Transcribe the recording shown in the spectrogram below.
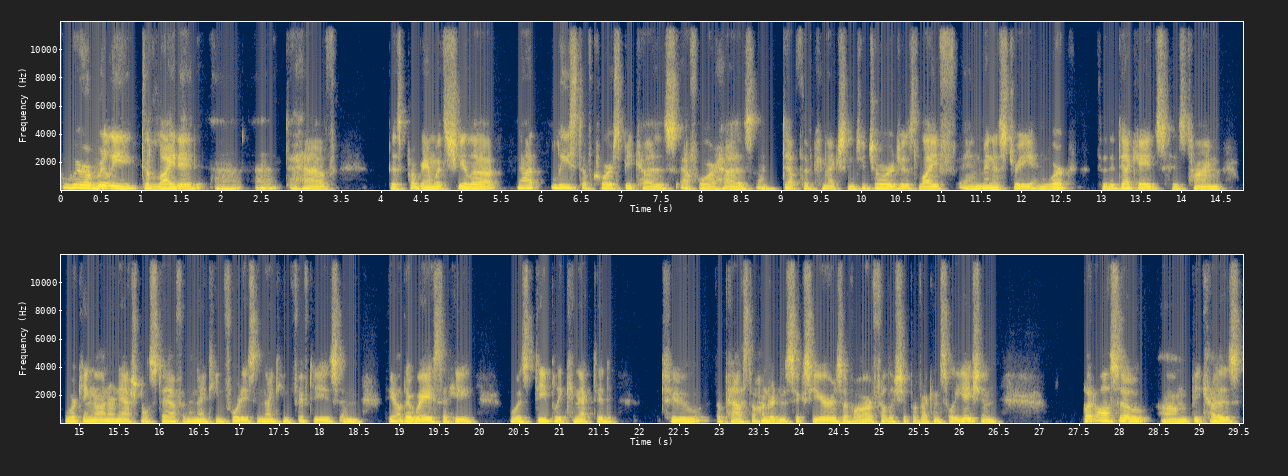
we're really delighted to have this program with Sheila, not least, of course, because FOR has a depth of connection to George's life and ministry and work through the decades, his time working on our national staff in the 1940s and 1950s, and the other ways that he was deeply connected to the past 106 years of our Fellowship of Reconciliation, but also um, because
